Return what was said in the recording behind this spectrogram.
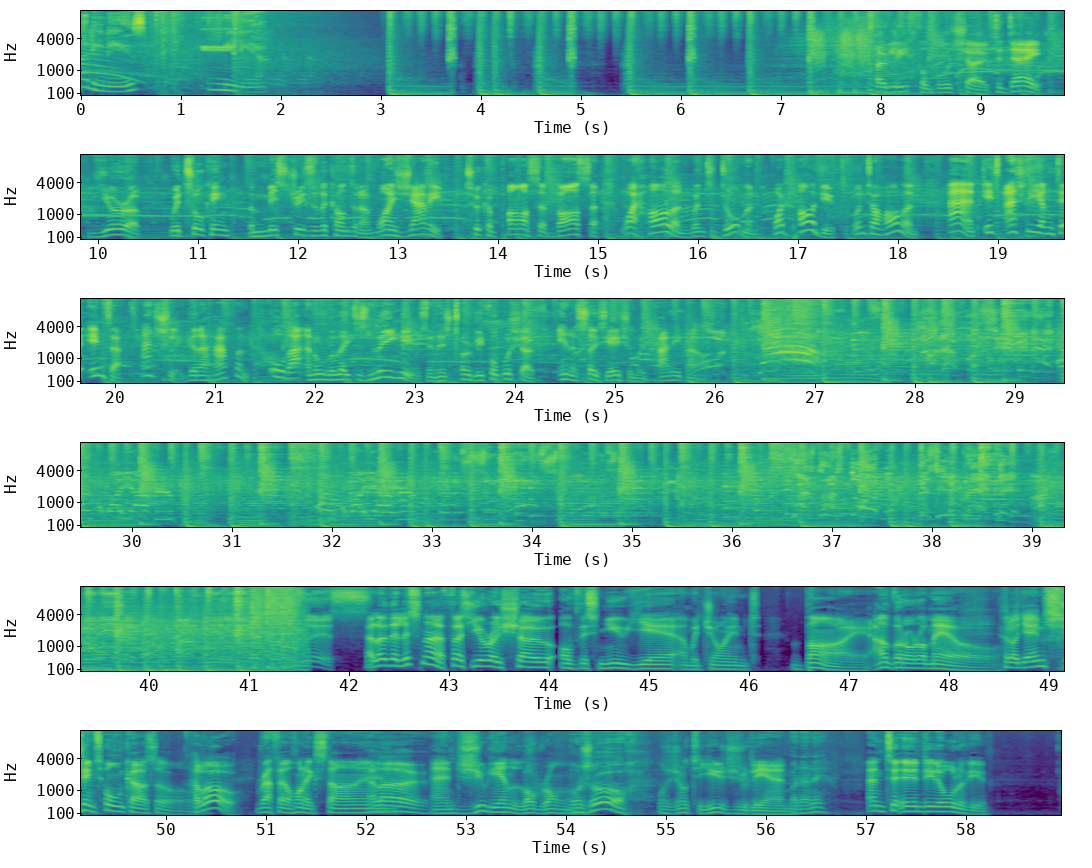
Muddy Knees Media. Totally Football Show. Today, Europe. We're talking the mysteries of the continent. Why Xavi took a pass at Barca. Why Haaland went to Dortmund. Why Pardew went to Holland. And is Ashley Young to Inter actually going to happen? All that and all the latest league news in this Totally Football Show in association with Paddy Power. Hello there, listener. First Euro show of this new year, and we're joined by Alvaro Romeo. Hello, James. James Horncastle. Hello. Raphael Honigstein. Hello. And Julien Laurent. Bonjour. Bonjour to you, Julien. Bonne année. And to indeed all of you.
